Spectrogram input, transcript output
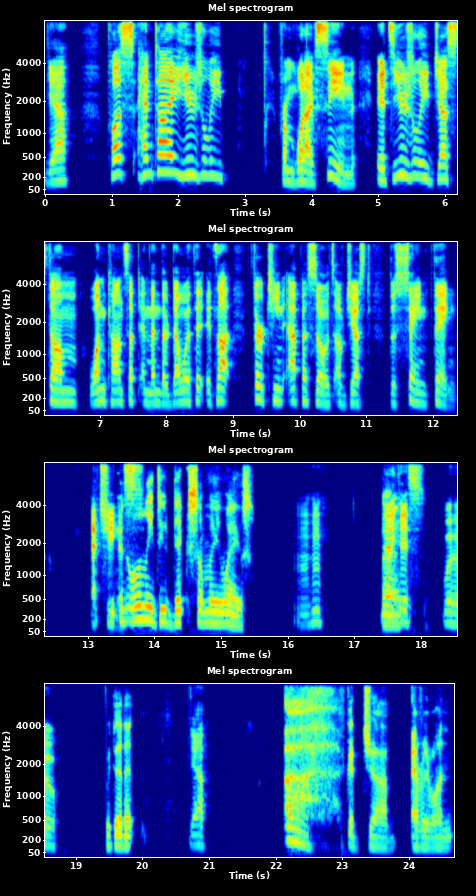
Yeah. Plus, hentai usually, from what I've seen, it's usually just um one concept and then they're done with it. It's not thirteen episodes of just the same thing. Etchiness. You can only do dick so many ways. Mm-hmm. In any Uh, case, woohoo. We did it. Yeah. Ah, good job, everyone.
